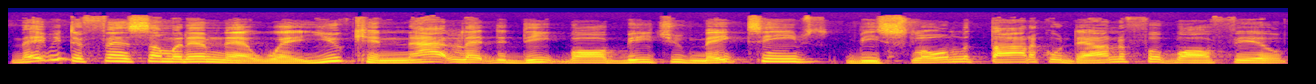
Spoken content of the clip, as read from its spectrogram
maybe defend some of them that way. You cannot let the deep ball beat you. Make teams be slow and methodical down the football field,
